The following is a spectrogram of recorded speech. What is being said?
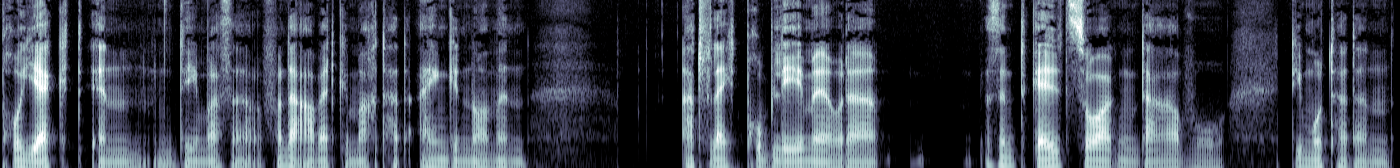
Projekt, in dem, was er von der Arbeit gemacht hat, eingenommen, hat vielleicht Probleme oder sind Geldsorgen da, wo die Mutter dann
